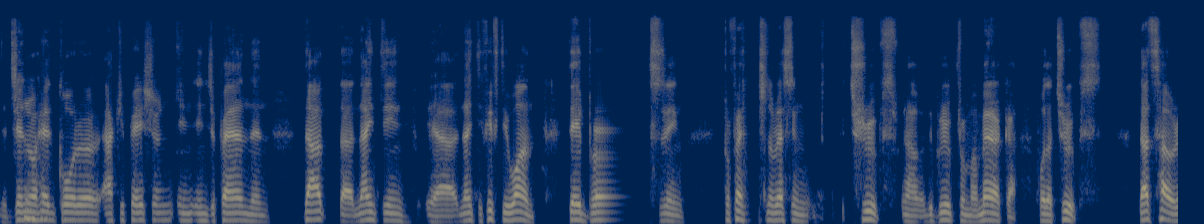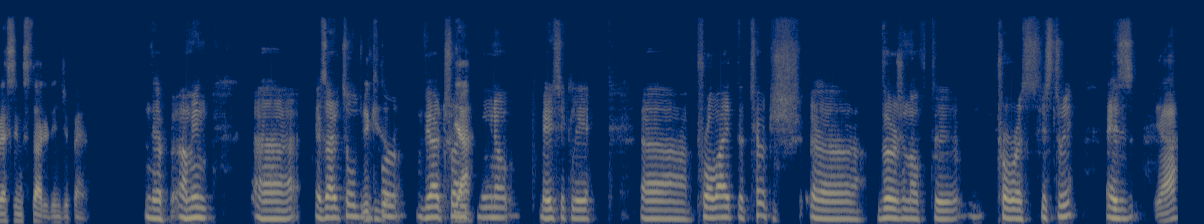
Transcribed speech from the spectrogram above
the general mm-hmm. headquarter occupation in, in Japan and that uh, 19 uh, 1951 they brought wrestling professional wrestling troops uh, the group from America for the troops that's how wrestling started in Japan yep I mean uh, as I've told you before we are trying yeah. to, you know basically uh, provide the Turkish uh, version of the progress history as yeah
